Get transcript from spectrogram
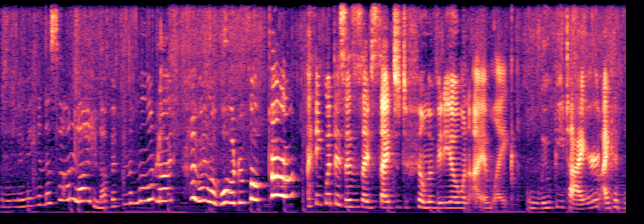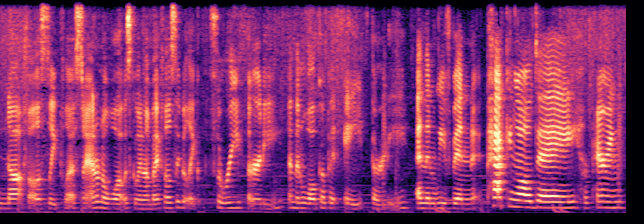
Living in the sunlight, loving in the moonlight, having a wonderful time. I think what this is is I decided to film a video when I am like loopy tired. I could not fall asleep last night. I don't know what was going on, but I fell asleep at like 3:30 and then woke up at 8:30. And then we've been packing all day, preparing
